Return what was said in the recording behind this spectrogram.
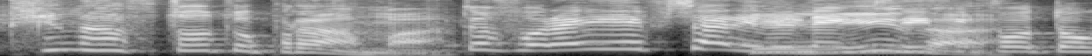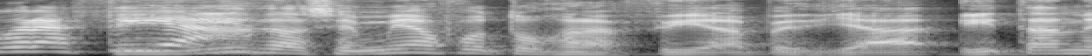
Τι είναι αυτό το πράγμα; Το φοράει η Εφησαρή, δεν έχει δει τη φωτογραφία. Την είδα σε μια φωτογραφία, παιδιά. Ήταν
